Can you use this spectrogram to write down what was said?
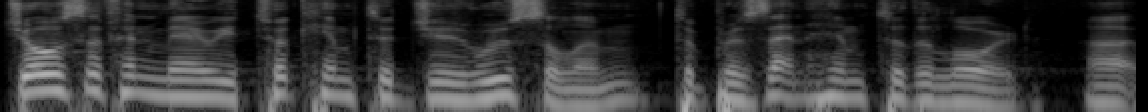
Joseph and Mary took him to Jerusalem to present him to the Lord, uh,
